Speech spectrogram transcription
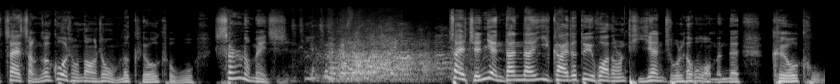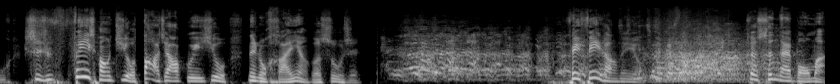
在整个过程当中，我们的可有可无，声都没吱，在简简单单一该的对话当中体现出了我们的可有可无，是非常具有大家闺秀那种涵养和素质，非非常的有，这身材饱满。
